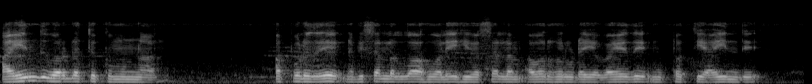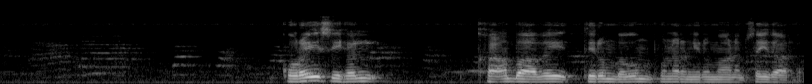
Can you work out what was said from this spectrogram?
ஐந்து வருடத்துக்கு முன்னால் அப்பொழுது நபி சல்லாஹூ அலேஹி வசல்லம் அவர்களுடைய வயது முப்பத்தி ஐந்து. குறைசிகள் காபாவை திரும்பவும் புனர் நிர்மாணம் செய்தார்கள்.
